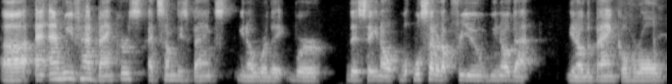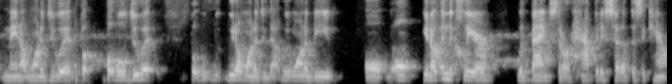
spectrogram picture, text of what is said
uh, and, and we've had bankers at some of these banks, you know, where they where they say, you know, we'll, set it up for you. We know that, you know, the bank overall may not want to do it, but but we'll do it. But we, we don't want to do that. We want to be all, all, you know, in the clear with banks that are happy to set up this account,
